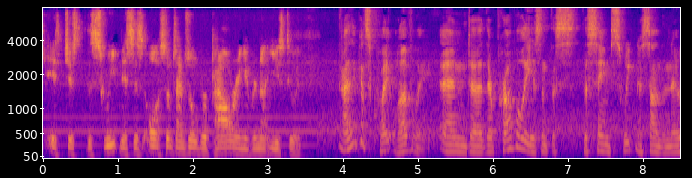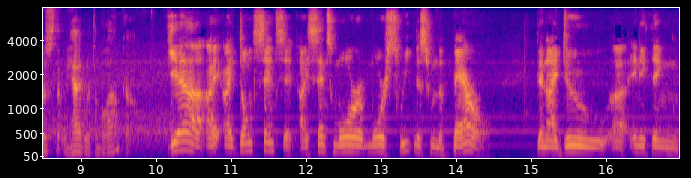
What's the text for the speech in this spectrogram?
it's just the sweetness is oh sometimes overpowering if you're not used to it. I think it's quite lovely, and uh, there probably isn't the, the same sweetness on the nose that we had with the Blanco. Yeah, I, I don't sense it. I sense more more sweetness from the barrel than I do uh, anything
